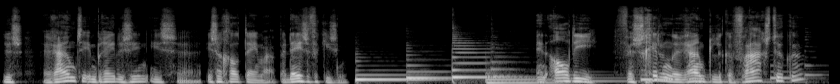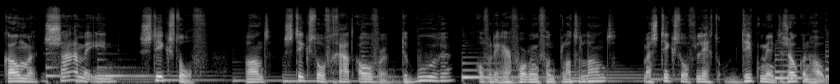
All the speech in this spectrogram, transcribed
Dus ruimte in brede zin is, uh, is een groot thema bij deze verkiezing. En al die verschillende ruimtelijke vraagstukken komen samen in stikstof. Want stikstof gaat over de boeren, over de hervorming van het platteland. Maar stikstof legt op dit moment dus ook een hoop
